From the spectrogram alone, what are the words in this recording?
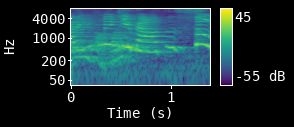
everybody. Mickey Mouse is so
